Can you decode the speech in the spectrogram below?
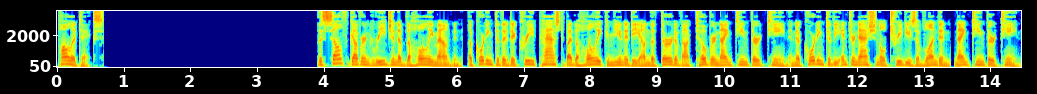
Politics The self-governed region of the Holy Mountain, according to the decree passed by the Holy Community on 3 October 1913 and according to the International Treaties of London 1913,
